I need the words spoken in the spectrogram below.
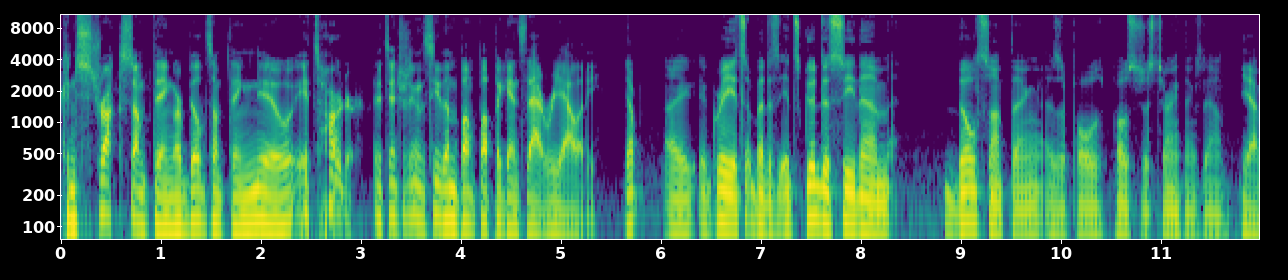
construct something or build something new, it's harder. It's interesting to see them bump up against that reality. Yep, I agree. It's but it's, it's good to see them build something as opposed, opposed to just tearing things down. Yeah.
